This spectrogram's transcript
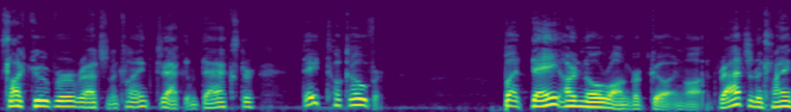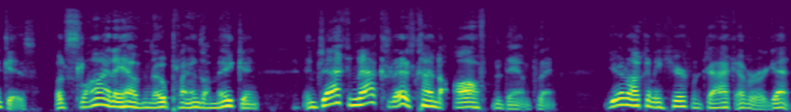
Sly Cooper, Ratchet and Clank, Jak and Daxter, they took over. But they are no longer going on. Ratchet and Clank is. But Sly, they have no plans on making. And Jak and Dax, they're just kind of off the damn thing. You're not going to hear from Jak ever again.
